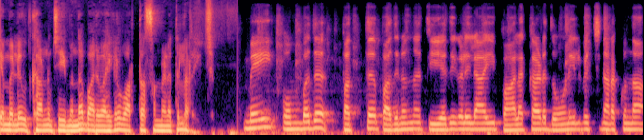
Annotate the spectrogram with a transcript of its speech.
M L A ഉദ്ഘാടനം ചെയ്യുമെന്ന് ഭാരവാഹികൾ വാർത്താ സമ്മേളനത്തിൽ അറിയിച്ചു. മെയ് ഒമ്പത് പത്ത് പതിനൊന്ന് തീയതികളിലായി പാലക്കാട് ധോണിയിൽ വെച്ച് നടക്കുന്ന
